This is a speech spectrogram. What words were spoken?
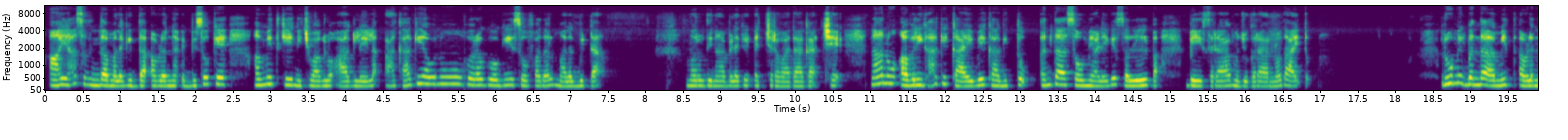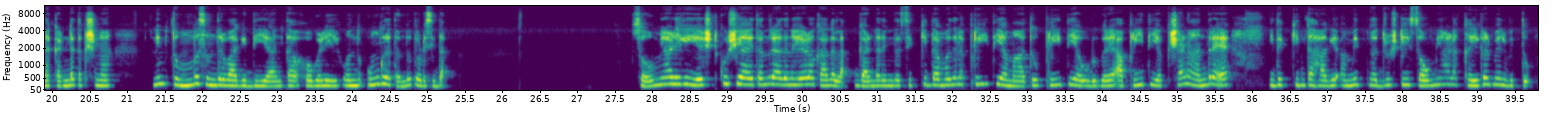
ಆಯಾಸದಿಂದ ಮಲಗಿದ್ದ ಅವಳನ್ನು ಎಬ್ಬಿಸೋಕೆ ಅಮಿತ್ಗೆ ನಿಜವಾಗ್ಲೂ ಆಗಲೇ ಇಲ್ಲ. ಹಾಗಾಗಿ ಅವನು ಹೊರಗೆ ಹೋಗಿ ಸೋಫಾದಲ್ಲಿ ಮಲಗಿಬಿಟ್ಟ. ಮರುದಿನ ಬೆಳಗ್ಗೆ ಎಚ್ಚರವಾದಾಗ, ಛೆ, ನಾನು ಅವರಿಗಾಗಿ ಕಾಯಬೇಕಾಗಿತ್ತು ಅಂತ ಸೌಮ್ಯಾಳಿಗೆ ಸ್ವಲ್ಪ ಬೇಸರ ಮುಜುಗರ ಅನ್ನೋದಾಯಿತು. ರೂಮಿಗೆ ಬಂದ ಅಮಿತ್ ಅವಳನ್ನು ಕಂಡ ತಕ್ಷಣ, ನೀನು ತುಂಬ ಸುಂದರವಾಗಿದ್ದೀಯಾ ಅಂತ ಹೊಗಳಿ, ಒಂದು ಉಂಗುರ ತಂದು ತೊಡಿಸಿದ್ದ. ಸೌಮ್ಯಾಳಿಗೆ ಎಷ್ಟು ಖುಷಿ ಆಯ್ತಂದರೆ ಅದನ್ನು ಹೇಳೋಕ್ಕಾಗಲ್ಲ ಗಂಡನಿಂದ ಸಿಕ್ಕಿದ್ದ ಮೊದಲ ಪ್ರೀತಿಯ ಮಾತು, ಪ್ರೀತಿಯ ಉಡುಗೊರೆ, ಆ ಪ್ರೀತಿಯ ಕ್ಷಣ ಅಂದರೆ ಇದಕ್ಕಿಂತ ಹಾಗೆ ಅಮಿತ್ನ ದೃಷ್ಟಿ ಸೌಮ್ಯಾಳ ಕೈಗಳ ಮೇಲೆ ಬಿತ್ತು.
